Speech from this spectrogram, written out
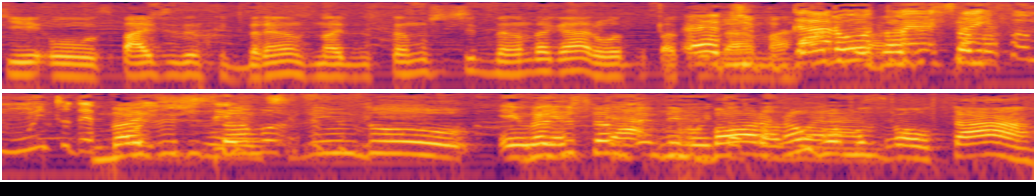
que os pais dizem assim, Brans, nós estamos te dando a garota pra É, cuidar tipo, mais. Garoto, Nós mas isso aí estamos- foi muito Nós depois. gente. estamos indo. Eu nós estamos indo embora, não vamos voltar.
